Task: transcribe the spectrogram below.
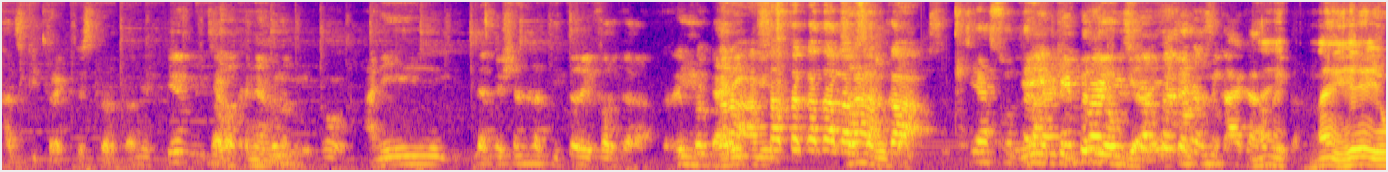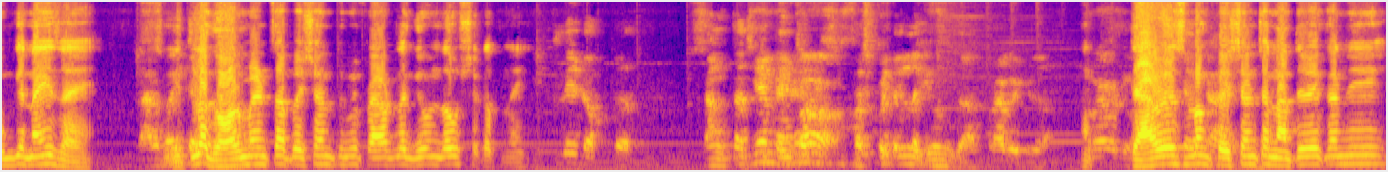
खाजगी प्रॅक्टिस करतात. ते दवाखान्यांमध्ये. हो. आणि इथल्या पेशंटला तिथं रेफर करा. हे कारवाई नाही हे योग्य नाहीच आहे. इथला गव्हर्नमेंटचा पेशंट तुम्ही प्रायव्हेटला घेऊन जाऊ शकत नाही. इथले डॉक्टर सांगतात की त्यांच्या हॉस्पिटलला घेऊन जा प्रायव्हेटला त्यावेळेस मग पेशंटच्या नातेवाईकांनी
